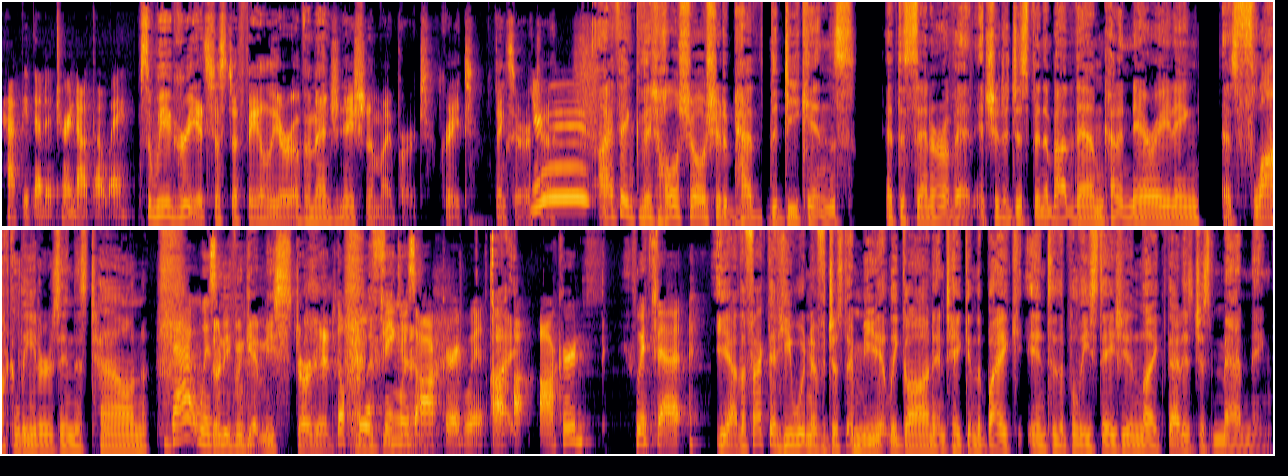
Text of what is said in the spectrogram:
happy that it turned out that way. So we agree it's just a failure of imagination on my part. Great. Thanks, Erica. I think the whole show should have had the deacons at the center of it. It should have just been about them kind of narrating as flock leaders in this town. That was Don't even get me started. the whole on thing was awkward with I- aw- awkward with that. Yeah, the fact that he wouldn't have just immediately gone and taken the bike into the police station, like that is just maddening.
